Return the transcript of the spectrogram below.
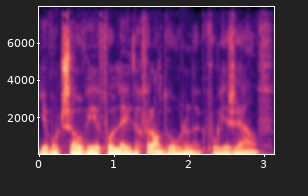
Je wordt zo weer volledig verantwoordelijk voor jezelf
